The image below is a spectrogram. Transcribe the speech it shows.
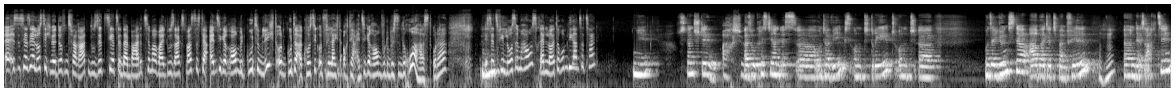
äh, es ist ja sehr lustig, wir dürfen es verraten. Du sitzt jetzt in deinem Badezimmer, weil du sagst, was ist der einzige Raum mit gutem Licht und guter Akustik und vielleicht auch der einzige Raum, wo du ein bisschen Ruhe hast, oder? Ist jetzt viel los im Haus? Rennen Leute rum die ganze Zeit? Nee, ist ganz still. Ach, schön. Also Christian ist äh, unterwegs und dreht und äh, unser Jüngster arbeitet beim Film. Mhm. Ähm, der ist 18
